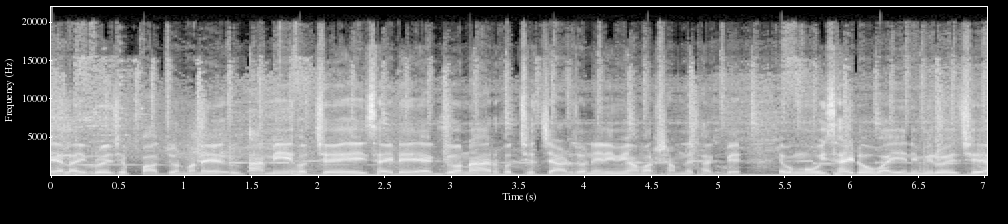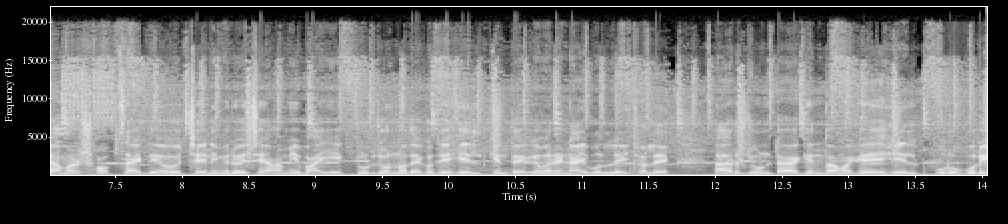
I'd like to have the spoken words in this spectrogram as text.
অ্যালাইভ রয়েছে পাঁচজন। মানে আমি হচ্ছে এই সাইডে একজন আর হচ্ছে চারজন এনিমি আমার সামনে থাকবে। এবং ওই সাইডেও ভাই এনিমি রয়েছে, আমার সব সাইডে হচ্ছে এনিমি রয়েছে। আমি ভাই একটুর জন্য দেখো যে হেলথ কিন্তু একেবারে নাই বললেই চলে। আর জোনটা কিন্তু আমাকে হেলথ পুরোপুরি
